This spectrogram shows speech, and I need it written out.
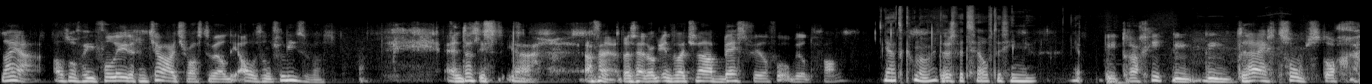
nou ja, alsof hij volledig in charge was, terwijl hij alles aan het verliezen was. En dat is, ja, enfin, daar zijn ook internationaal best veel voorbeelden van. Ja, het kan hoor, dat dus, is hetzelfde zien nu. Ja. Die tragiek, die, die dreigt soms toch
